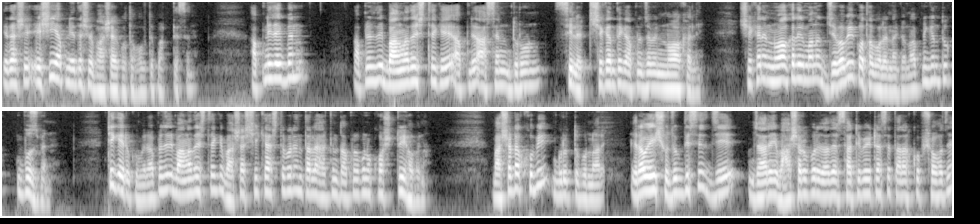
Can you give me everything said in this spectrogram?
এদেশে এসেই আপনি এদেশের ভাষায় কথা বলতে পারতেছেন। আপনি দেখবেন, আপনি যদি বাংলাদেশ থেকে আপনি আসেন ধরুন সিলেট, সেখান থেকে আপনি যাবেন নোয়াখালী। সেখানে নোয়াখালীর মানুষ যেভাবেই কথা বলে না কেন, আপনি কিন্তু বুঝবেন। ঠিক এরকমের, আপনি যদি বাংলাদেশ থেকে ভাষা শিখে আসতে পারেন, তাহলে কিন্তু আপনার কোনো কষ্টই হবে না। ভাষাটা খুবই গুরুত্বপূর্ণ। আর এরাও এই সুযোগ দিছে যে, যার এই ভাষার উপরে যাদের সার্টিফিকেট আছে, তারা খুব সহজে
